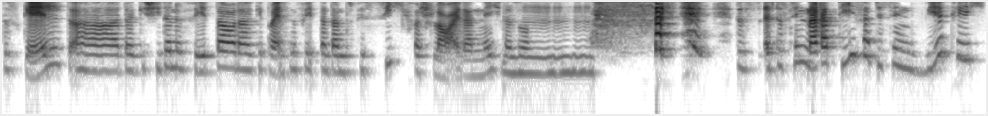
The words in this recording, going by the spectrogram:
das Geld äh, der geschiedenen Väter oder getrennten Väter dann für sich verschleudern, nicht? Also mm. das, äh, das sind Narrative, die sind wirklich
